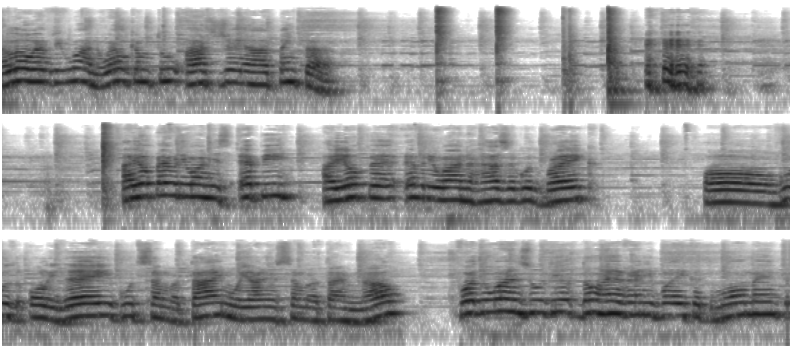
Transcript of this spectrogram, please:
Hello everyone, welcome to Arts JR Painter. I hope everyone is happy. I hope uh, everyone has a good break or good holiday, good summertime. We are in summertime now. For the ones who don't have any break at the moment,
